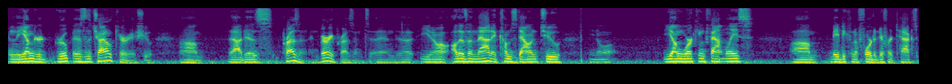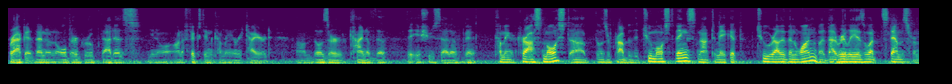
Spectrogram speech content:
in the younger group, is the child care issue. Um, that is present and very present. And, uh, you know, other than that, it comes down to, you know, young working families um, maybe can afford a different tax bracket than an older group that is, you know, on a fixed income and retired. Um, those are kind of the, the issues that have been coming across most. Uh, those are probably the two most things, not to make it two rather than one, but that really is what stems from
